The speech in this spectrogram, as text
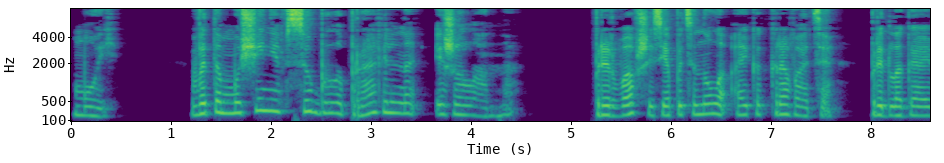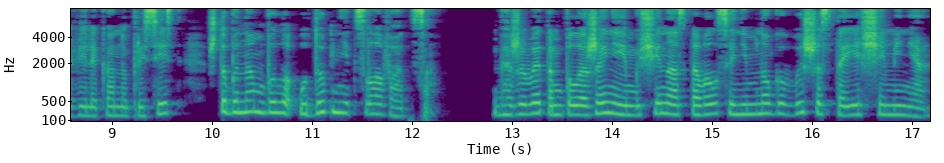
Мой. В этом мужчине все было правильно и желанно. Прервавшись, я потянула Айка к кровати, предлагая великану присесть, чтобы нам было удобнее целоваться. Даже в этом положении мужчина оставался немного выше стоящей меня.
